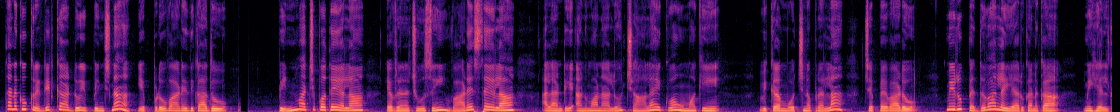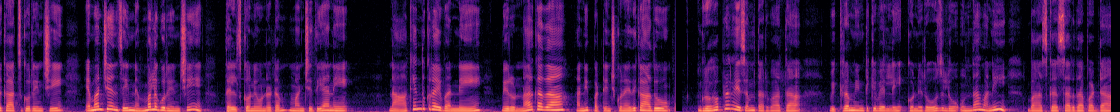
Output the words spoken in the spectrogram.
తనకు క్రెడిట్ కార్డు ఇప్పించినా ఎప్పుడూ వాడేది కాదు. పిన్ మర్చిపోతే ఎలా? ఎవరైనా చూసి వాడేస్తే ఎలా? అలాంటి అనుమానాలు చాలా ఎక్కువ ఉమాకి. విక్రమ్ వచ్చినప్పుడల్లా చెప్పేవాడు మీరు పెద్దవాళ్ళయ్యారు కనుక మీ హెల్త్ కార్డ్స్ గురించి ఎమర్జెన్సీ నెంబర్ల గురించి తెలుసుకొని ఉండటం మంచిది అని. నాకెందుకురా ఇవన్నీ? మీరున్నారు కదా అని పట్టించుకునేది కాదు. గృహప్రవేశం తర్వాత విక్రమ్ ఇంటికి వెళ్ళి కొన్ని రోజులు ఉందామని భాస్కర్ సరదా పడ్డా.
